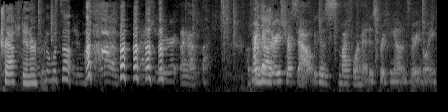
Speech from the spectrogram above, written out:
trash dinner. What's up? I got a patch here, and I got. Apparently, I got- I'm very stressed out because my forehead is breaking out. and It's very annoying.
